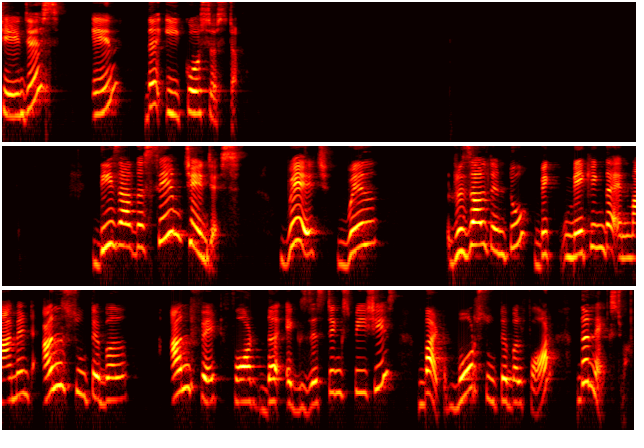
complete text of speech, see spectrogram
Changes in the ecosystem. These are the same changes which will result into making the environment unsuitable, unfit for the existing species but more suitable for the next one.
